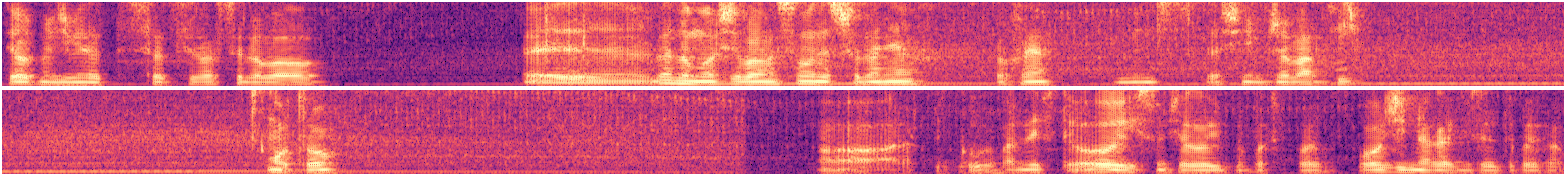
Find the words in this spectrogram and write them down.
To już będzie mnie satysfakcjonowało. Yy, wiadomo, że mamy do sprzedania. trochę, więc da się nim przemartwić. Oto. O, kurwa, lifty. Oj, sąsiadowi po, po, po zimniakach nie sobie dopycham.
